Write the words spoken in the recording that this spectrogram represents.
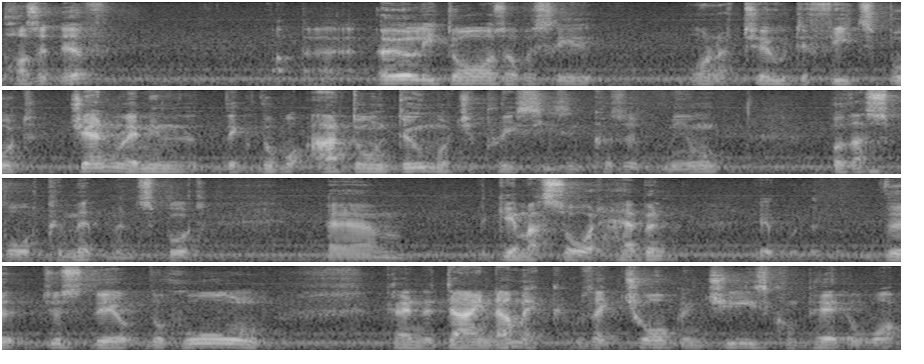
positive. Uh, early doors, obviously, one or two defeats, but generally, I mean, the, the, I don't do much of pre-season because of my own other sport commitments. But um, the game I saw at Hebburn, it, the just the the whole kind of dynamic was like chalk and cheese compared to what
